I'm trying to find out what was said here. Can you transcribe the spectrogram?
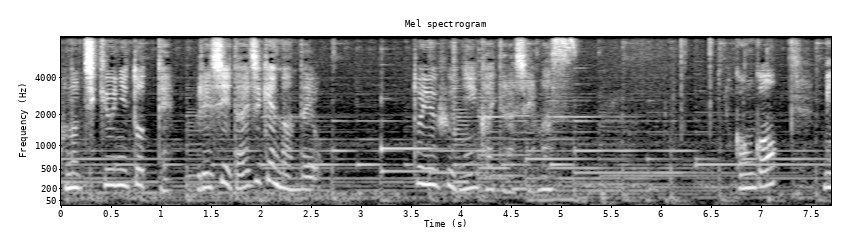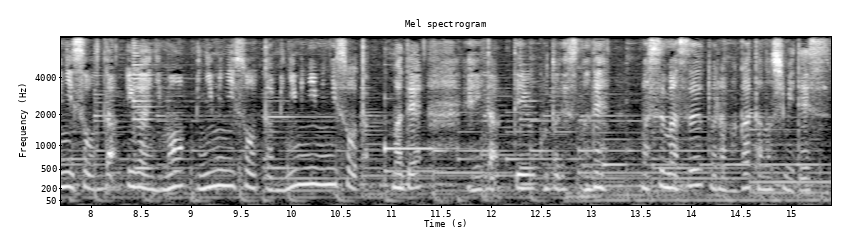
この地球にとって嬉しい大事件なんだよというふうに書いてらっしゃいます。今後ミニソータ以外にもミニミニソータミニミニミニソータまでいたっていうことですのでますますドラマが楽しみです。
